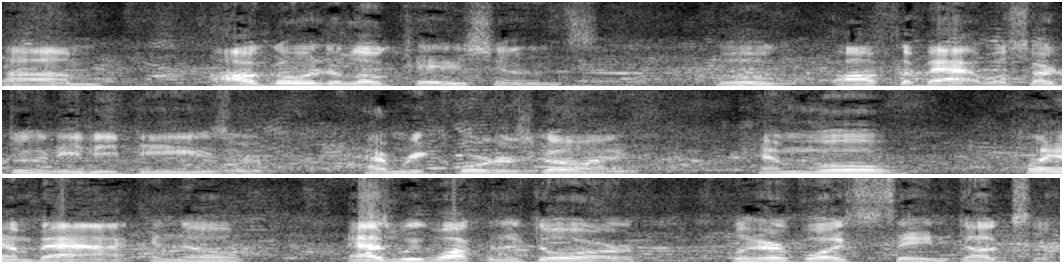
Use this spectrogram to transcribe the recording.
Um, I'll go into locations. We'll off the bat we'll start doing EVPs or having recorders going, and we'll play them back. And they'll as we walk in the door, we'll hear voices saying, "Doug's here.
